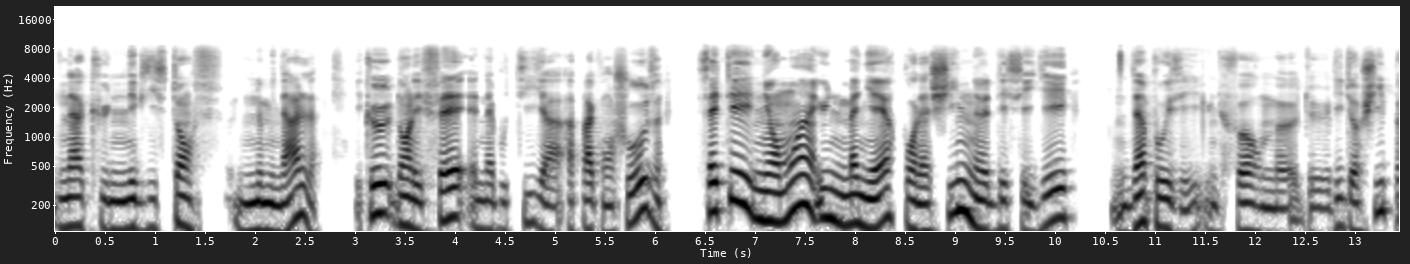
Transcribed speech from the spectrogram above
n'a qu'une existence nominale et que dans les faits, elle n'aboutit à, pas grand-chose. Ça a été néanmoins une manière pour la Chine d'essayer d'imposer une forme de leadership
